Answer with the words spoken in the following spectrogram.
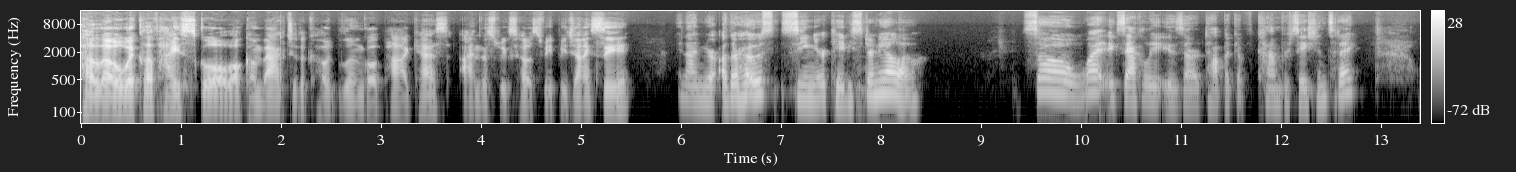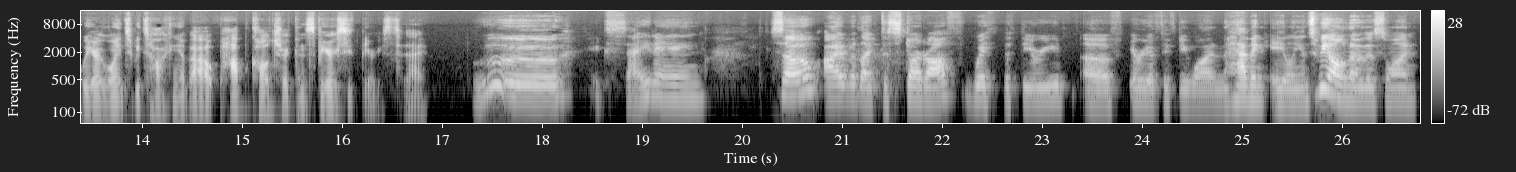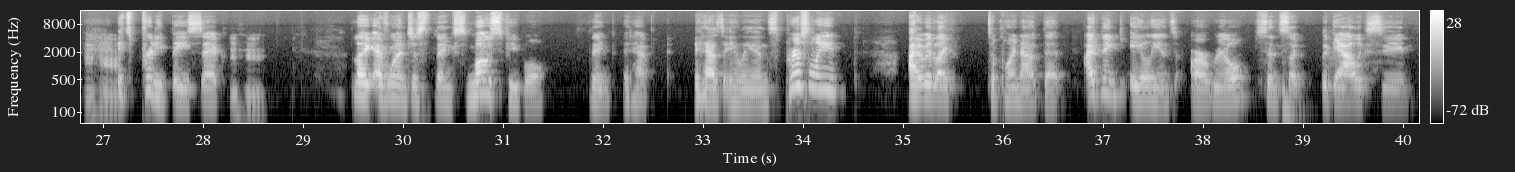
Hello, Wycliffe High School. Welcome back to the Code Blue and Gold podcast. I'm this week's host, VP Johnny C. And I'm your other host, Senior Katie Sterniello. So, what exactly is our topic of conversation today? We are going to be talking about pop culture conspiracy theories today. Ooh, exciting. So, I would like to start off with the theory of Area 51 having aliens. We all know this one. hmm It's pretty basic. hmm Like everyone just thinks most people think it have it has aliens. Personally, I would like to point out that I think aliens are real since like the galaxy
